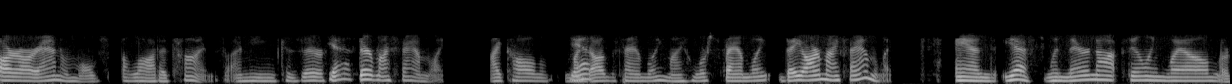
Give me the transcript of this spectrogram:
are our animals a lot of times. I mean because they're yes. they're my family I call my yes. dog family, my horse family. They are my family. And yes, when they're not feeling well or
